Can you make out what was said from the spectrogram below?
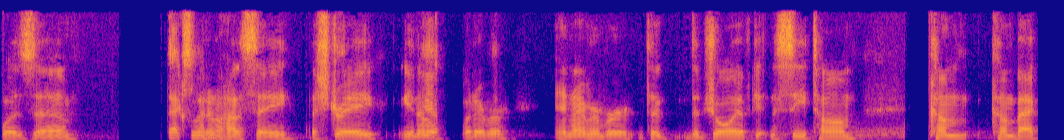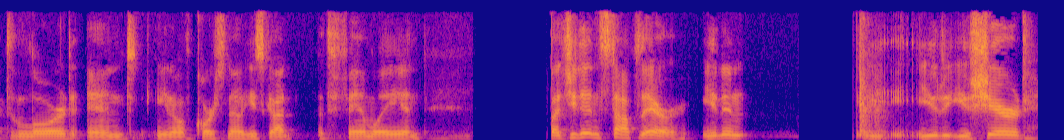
was, uh, excellent. I don't know how to say astray, you know, yeah. whatever and I remember the the joy of getting to see Tom come come back to the Lord, and you know, of course, now he's got a family, and but you didn't stop there. You didn't. You you shared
